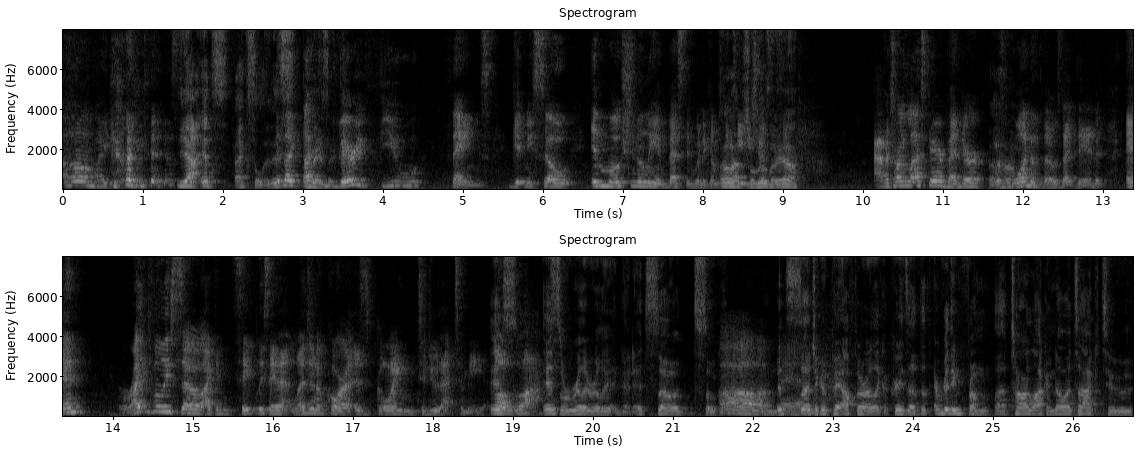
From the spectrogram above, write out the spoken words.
Oh my goodness. Yeah, it's excellent. It's, It's, like amazing. very few things get me so emotionally invested when it comes to oh, TV shows. and absolutely, yeah. stuff. Avatar: The Last Airbender was Uh-huh. one of those that did, and rightfully so. I can safely say that Legend of Korra is going to do that to me It's a lot. It's really, really good. It's so so good. oh man, It's such a good payoff for like a crazy everything from uh, Tarrlok and Noatak to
